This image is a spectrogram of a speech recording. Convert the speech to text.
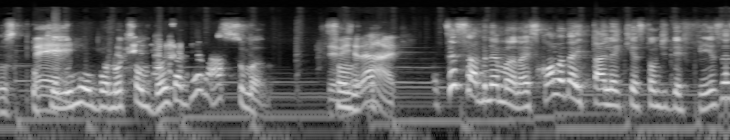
Os, o É. Chiellini e o Bonucci são dois zagueiraços, mano. é São- verdade. Você sabe, né, mano? A escola da Itália em questão de defesa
